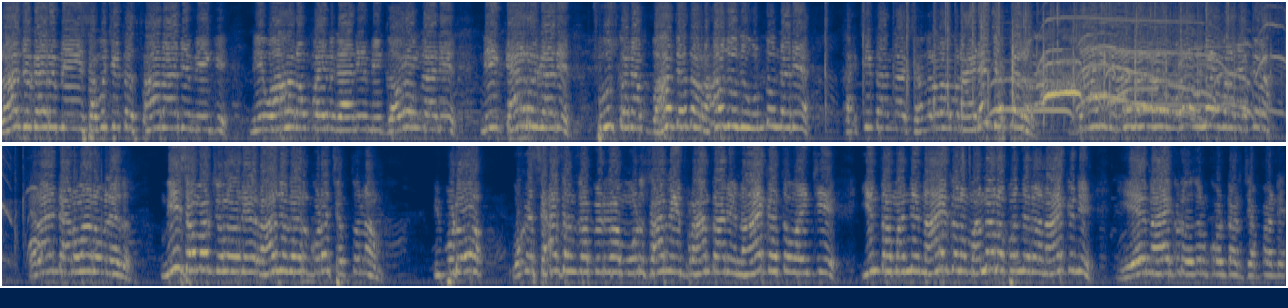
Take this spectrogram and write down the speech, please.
రాజుగారు మీ సముచిత స్థానాన్ని మీకు మీ వాహనం పైన కానీ మీ గౌరవం కానీ మీ క్యాడర్ కానీ చూసుకునే బాధ్యత రాజుది ఉంటుందని ఖచ్చితంగా చంద్రబాబు నాయుడే చెప్పారు. దానికి ఆధారాలు మా దగ్గర ఎలాంటి అనుమానం లేదు. మీ సమక్షంలోనే రాజుగారు కూడా చెప్తున్నాం. ఇప్పుడు ఒక శాసనసభ్యుడిగా మూడు సార్లు ఈ ప్రాంతాన్ని నాయకత్వం వహించి ఇంతమంది నాయకులు మన్నన పొందిన నాయకుని ఏ నాయకుడు వదులుకుంటారు చెప్పండి?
